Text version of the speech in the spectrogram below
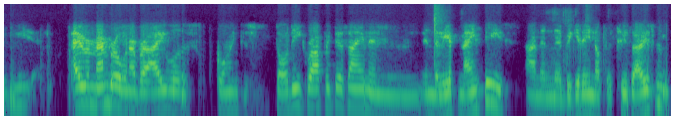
y- I remember whenever I was going to study graphic design in, in the late 90s and in the beginning of the 2000s,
